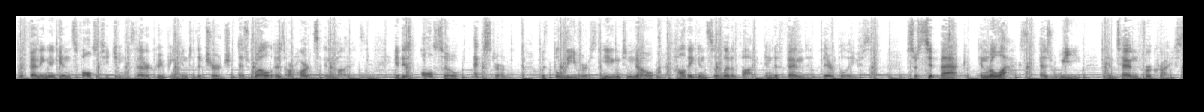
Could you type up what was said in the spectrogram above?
defending against false teachings that are creeping into the church as well as our hearts and minds. It is also external, with believers needing to know how they can solidify and defend their beliefs. So sit back and relax as we contend for Christ.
